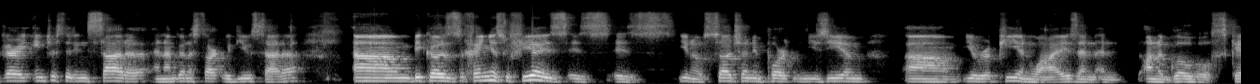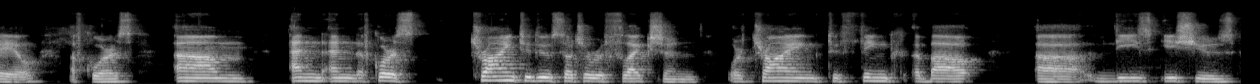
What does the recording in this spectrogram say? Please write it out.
very interested in Sara, and I'm going to start with you, Sara, um, because Rainha Sofia is, is, is, you know, such an important museum um, European wise and, and on a global scale, of course. Um, and, and of course, trying to do such a reflection or trying to think about uh, these issues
